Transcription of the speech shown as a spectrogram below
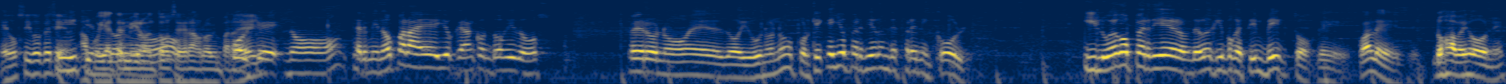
¿Es dos y dos que Sí, tiene? Ah, pues ya terminó entonces round robin para Porque, ellos. no, terminó para ellos, quedan con dos y dos, pero no es dos y uno, no. Porque es que ellos perdieron de Frenicol. Y luego perdieron de un equipo que está invicto. Que, ¿Cuál es? Los abejones.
